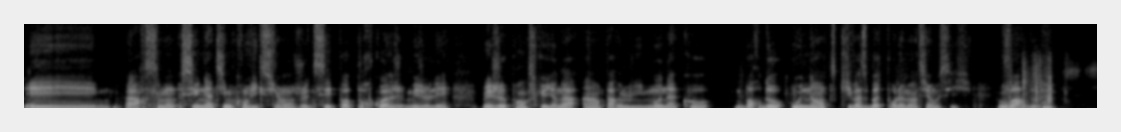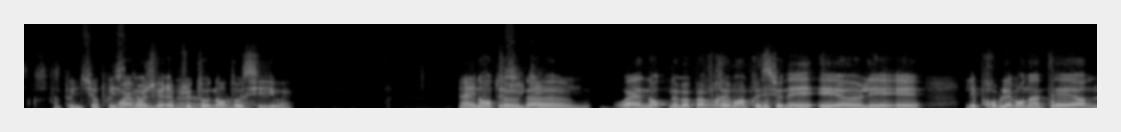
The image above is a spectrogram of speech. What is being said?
Et alors c'est une intime conviction, je ne sais pas pourquoi, mais je l'ai, mais je pense qu'il y en a un parmi Monaco, Bordeaux ou Nantes qui va se battre pour le maintien aussi, voire deux. Un peu une surprise. Ouais, moi je verrais plutôt euh, Nantes aussi, ouais. Nantes, aussi, Ouais, Nantes ne m'a pas vraiment impressionné et euh, les, les problèmes en interne,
